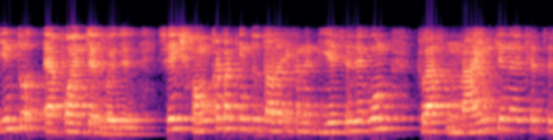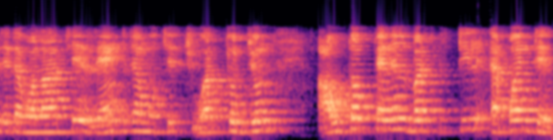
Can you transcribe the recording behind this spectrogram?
কিন্তু অ্যাপয়েন্টেড হয়েছে। সেই সংখ্যাটা কিন্তু তারা এখানে দিয়েছে। দেখুন ক্লাস নাইন টেনের ক্ষেত্রে যেটা বলা আছে র্যাঙ্ক জাম হচ্ছে চুয়াত্তর জন। Out of panel but still appointed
